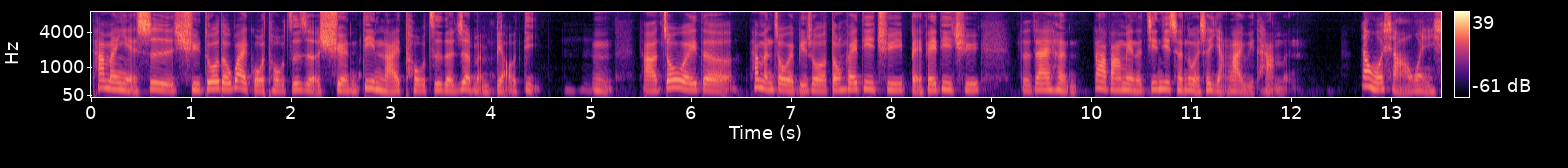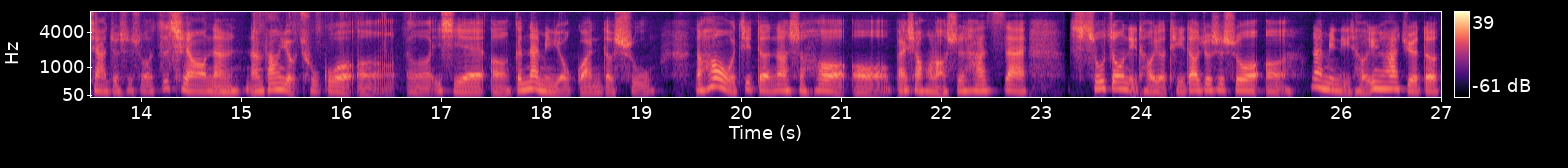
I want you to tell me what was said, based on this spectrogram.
他们也是许多的外国投资者选定来投资的热门标的。嗯，啊，周围的他们周围，比如说东非地区、北非地区的，在很大方面的经济程度也是仰赖于他们。那我想要问一下，就是说，之前哦，南南方有出过呃呃一些呃跟难民有关的书，然后我记得那时候哦、白小红老师他在书中里头有提到，就是说呃难民里头，因为他觉得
